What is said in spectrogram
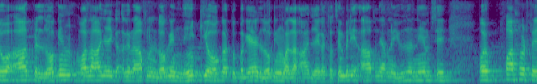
तो आपके लॉगिन वाला आ जाएगा। अगर आपने लॉगिन नहीं किया होगा तो बगैर लॉगिन वाला आ जाएगा। तो सिंपली आपने अपने यूज़र नेम से और पासवर्ड से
